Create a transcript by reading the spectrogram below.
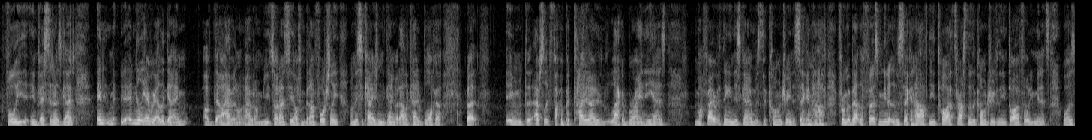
fully invested in those games, and nearly every other game. I've, I have it on. I have it on mute, so I don't see it often. But unfortunately, on this occasion, the game got allocated blocker. But even with the absolute fucking potato lack of brain he has, my favourite thing in this game was the commentary in the second half. From about the first minute of the second half, the entire thrust of the commentary for the entire forty minutes was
